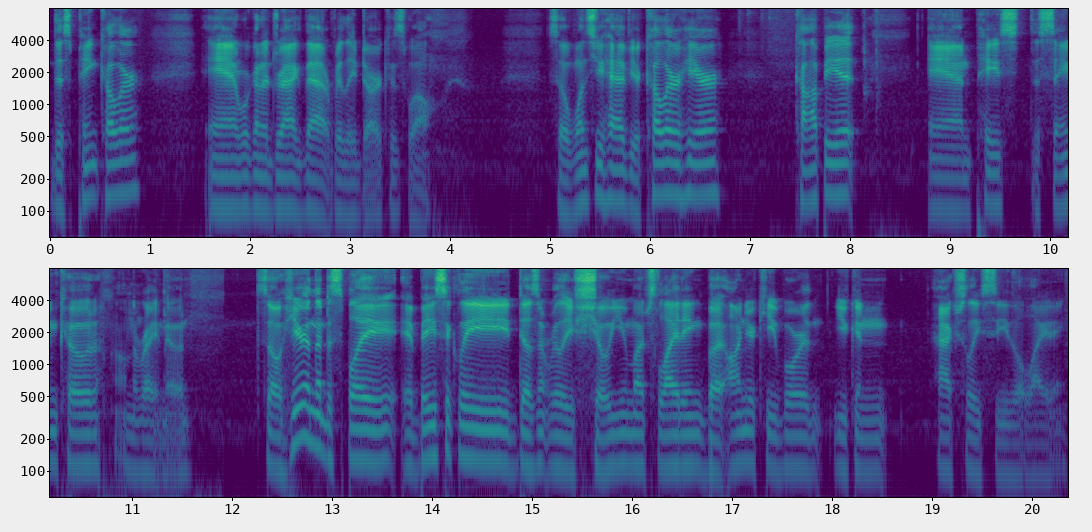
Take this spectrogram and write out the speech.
this pink color and we're going to drag that really dark as well. So once you have your color here, copy it and paste the same code on the right node. So here in the display, it basically doesn't really show you much lighting, but on your keyboard, you can actually see the lighting.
